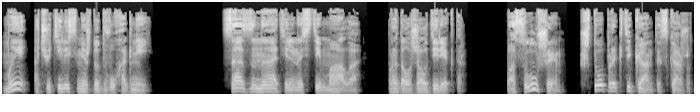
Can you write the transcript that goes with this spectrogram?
Мы очутились между двух огней. «Сознательности мало», продолжал директор. Послушаем, что практиканты скажут.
